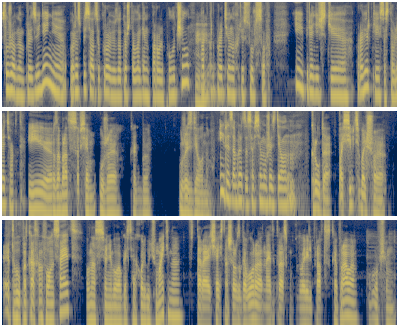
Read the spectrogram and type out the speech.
служебном произведении, расписаться кровью за то, что логин, пароль получил угу. от корпоративных ресурсов и периодически проверки и составлять акты. И разобраться со всем уже как бы уже сделанным. И разобраться со всем уже сделанным. Круто. Спасибо тебе большое. Это был подкаст Handful Insight. У нас сегодня была в гостях Ольга Чумакина. Вторая часть нашего разговора. На этот раз мы поговорили про авторское право. В общем,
